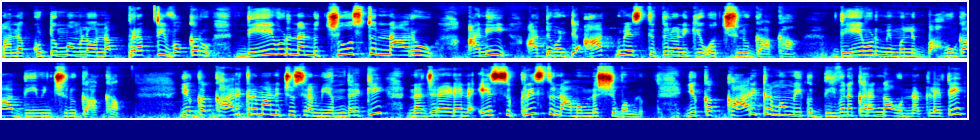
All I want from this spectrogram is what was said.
మన కుటుంబంలో ఉన్న ప్రతి ఒక్కరూ దేవుడు నన్ను చూస్తున్నారు అని అటువంటి ఆత్మీయ స్థితిలోనికి వచ్చునుగా గాక. దేవుడు మిమ్మల్ని బహుగా దీవించును గాక. ఈ యొక్క కార్యక్రమాన్ని చూసిన మీ అందరికీ నజరేడైన యేసు క్రీస్తు నామంన శుభములు. ఈ యొక్క కార్యక్రమం మీకు దీవెనకరంగా ఉన్నట్లయితే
